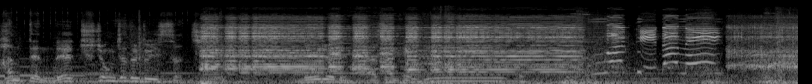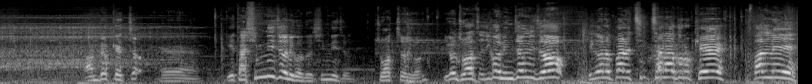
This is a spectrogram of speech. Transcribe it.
한땐 내 추종자들도 있었지. 노력은 가상해. 안 벽겠죠? 예. 이게 다 심리전이거든, 심리전. 좋았죠, 이건? 이건 좋았죠. 이건 인정이죠? 이거는 빨리 칭찬하도록 해! 빨리!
